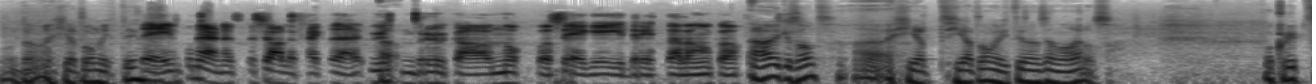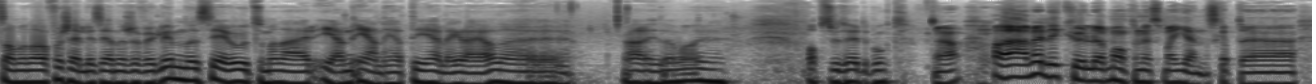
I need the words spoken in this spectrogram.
Den er helt vanvittig. Det er imponerende spesialeffekter uten bruk av noe CGI-dritt eller noe. Ja, ikke sant? Helt, helt vanvittig, den scenen der, altså. Og klippet sammen av forskjellige scener, selvfølgelig, men det ser jo ut som en er én en enhet i hele greia. Det er eh, Nei, det var absolutt høydepunkt. Ja. Og det er veldig kul måte den liksom har gjenskapt eh,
